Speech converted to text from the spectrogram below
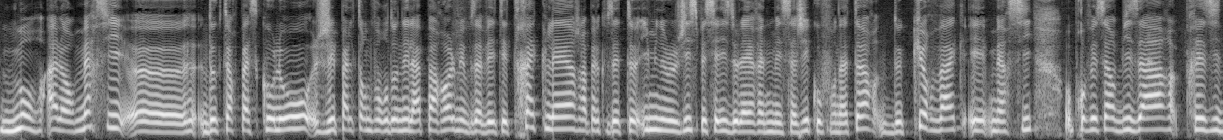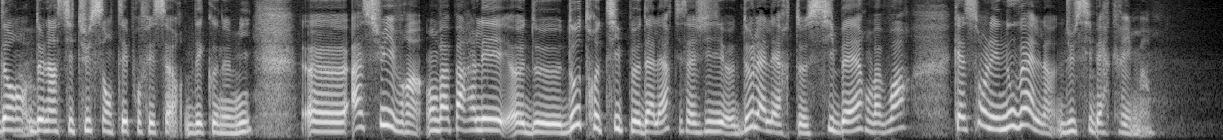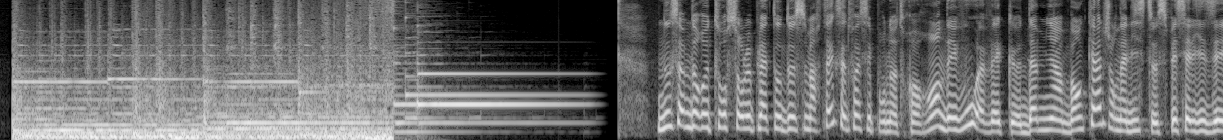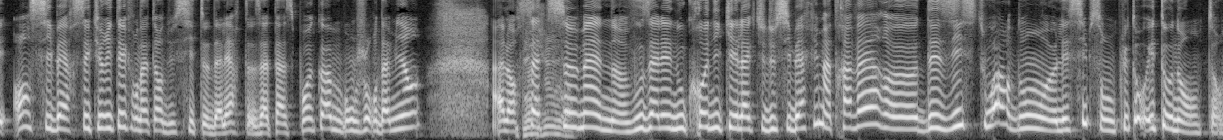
Bon, alors merci, euh, docteur Pascolo. J'ai pas le temps de vous redonner la parole, mais vous avez été très clair. Je rappelle que vous êtes immunologiste, spécialiste de l'ARN messager, cofondateur de CureVac. Et merci au professeur Bizarre, président de l'Institut Santé, professeur d'économie. Euh, à suivre, on va parler euh, de d'autres types d'alertes. Il s'agit de l'alerte cyber. On va voir quelles sont les nouvelles du cybercrime. Nous sommes de retour sur le plateau de Smartech. Cette fois, c'est pour notre rendez-vous avec Damien Bancal, journaliste spécialisé en cybersécurité, fondateur du site d'alertezataz.com. Bonjour Damien. Alors, cette semaine, vous allez nous chroniquer l'actu du cybercrime à travers euh, des histoires dont euh, les cibles sont plutôt étonnantes.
